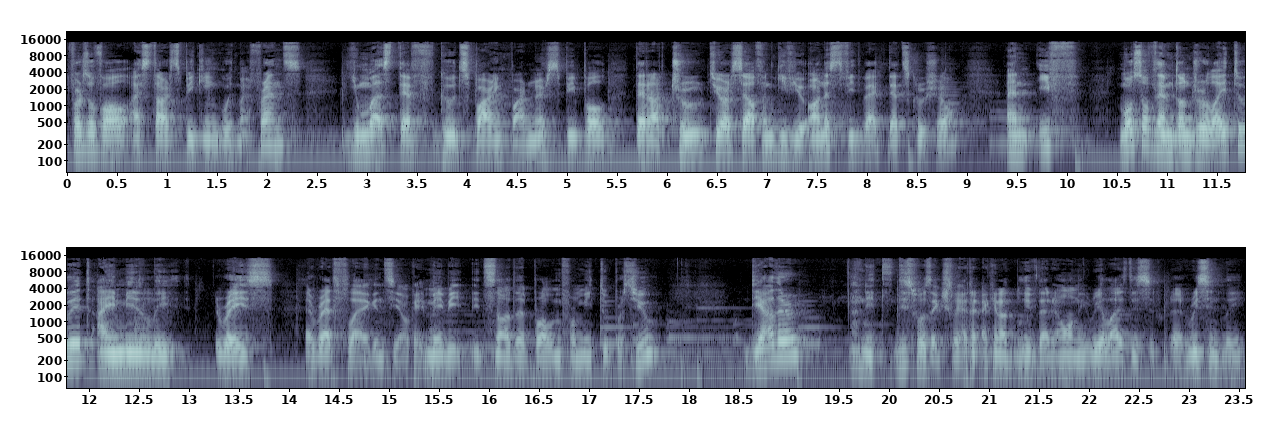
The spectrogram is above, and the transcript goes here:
first of all, I start speaking with my friends you must have good sparring partners, people that are true to yourself and give you honest feedback. That's crucial. And if most of them don't relate to it, I immediately raise a red flag and say, okay, maybe it's not a problem for me to pursue. The other, and it, this was actually, I, I, cannot believe that I only realized this uh, recently.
